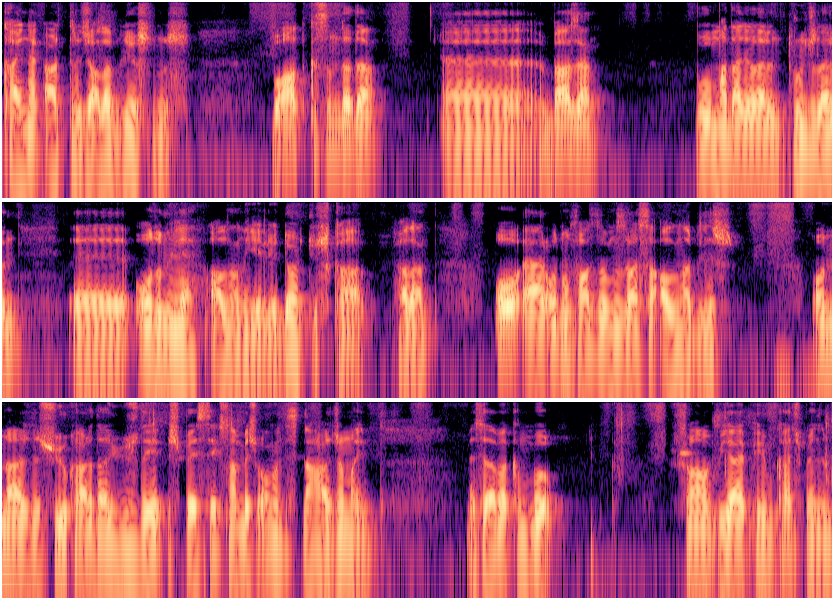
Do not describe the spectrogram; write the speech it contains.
kaynak arttırıcı alabiliyorsunuz. Bu alt kısımda da e, bazen bu madalyaların, turuncuların e, odun ile alınanı geliyor. 400k falan. O eğer odun fazlalığınız varsa alınabilir. Onun haricinde şu yukarıda %75-85 olan riskine harcamayın. Mesela bakın bu şu an VIP'im kaç benim?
